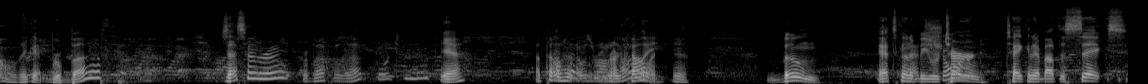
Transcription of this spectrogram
Oh, they got Brebuff? Does that sound right? Rebuff was up 14 Yeah. I thought, I thought it was Ron Ron Colley. Yeah. Boom. That's going to be returned, taking about the six.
